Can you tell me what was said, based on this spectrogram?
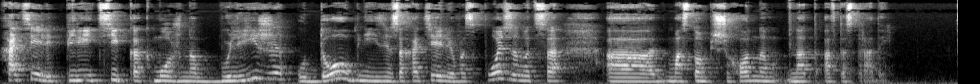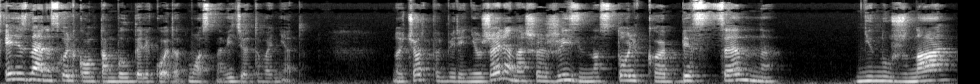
хотели перейти как можно ближе, удобнее, не захотели воспользоваться э, мостом пешеходным над автострадой. Я не знаю, насколько он там был далеко, этот мост, на видео этого нет. Но черт побери, неужели наша жизнь настолько бесценна, не нужна,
